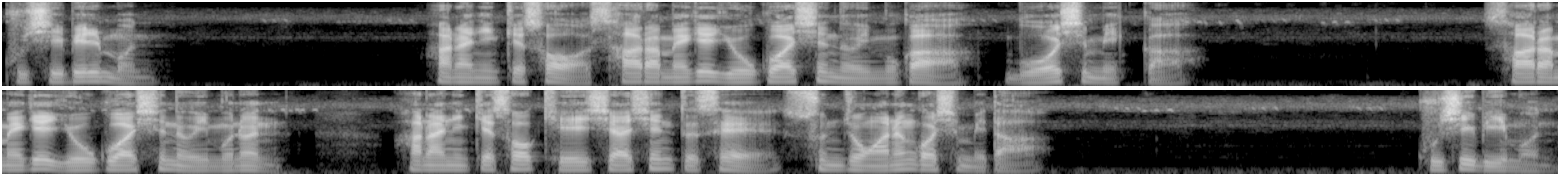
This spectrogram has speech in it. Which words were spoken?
(91문) 하나님께서 사람에게 요구하신 의무가 무엇입니까? 사람에게 요구하신 의무는 하나님께서 계시하신 뜻에 순종하는 것입니다. 92문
